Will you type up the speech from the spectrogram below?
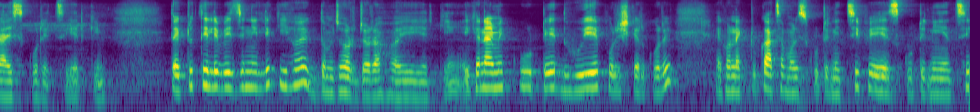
রাইস করেছি আর কি। তো একটু তেলে ভেজে নিলে কি হয়? একদম ঝরঝরা হয় আর কি এখানে আমি কুটে ধুয়ে পরিষ্কার করে এখন একটু কাঁচামরিচ কুটে নিচ্ছি, পেঁয়াজ কুটে নিয়েছি।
